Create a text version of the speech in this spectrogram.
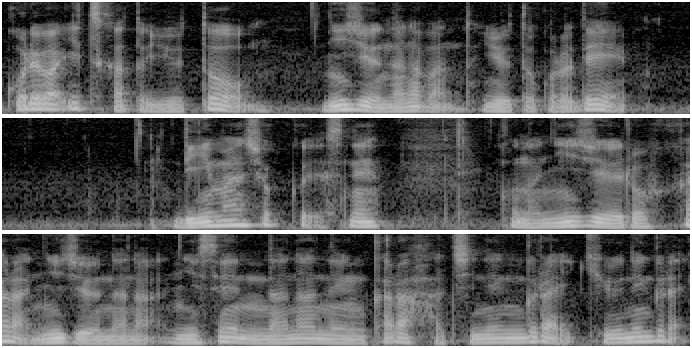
これはいつかというと27番というところでリーマンショックですね。この26から272007年から8年ぐらい9年ぐらい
